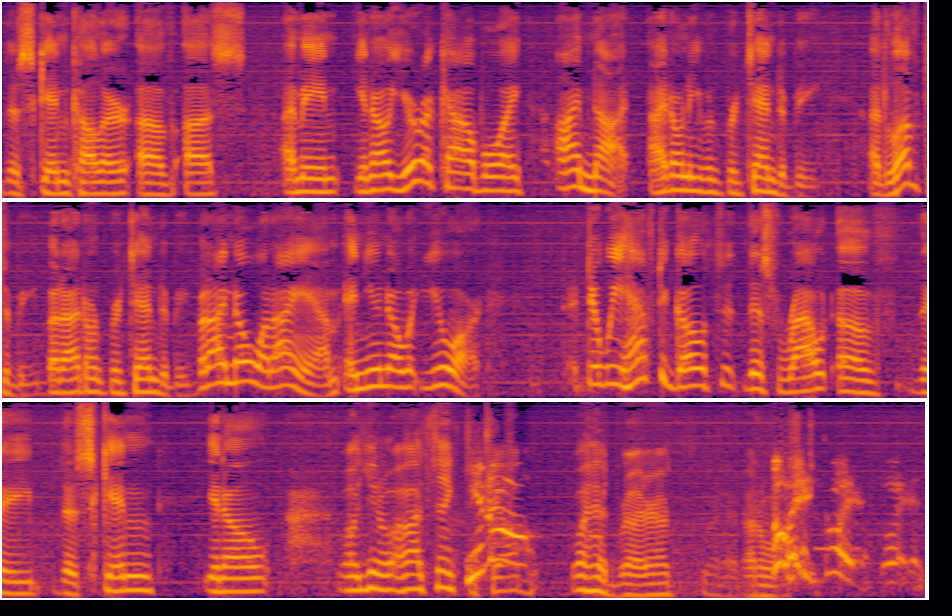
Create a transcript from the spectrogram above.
the skin color of us? I mean, you know, you're a cowboy. I'm not. I don't even pretend to be. I'd love to be, but I don't pretend to be. But I know what I am, and you know what you are. Do we have to go through this route of the the skin? You know, well, you know, I think You cow- know- Go ahead, brother. Go ahead. I don't Go want. ahead, go ahead, go ahead,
